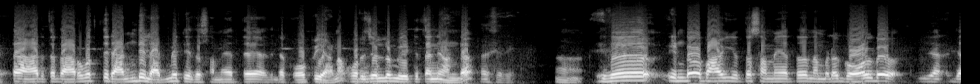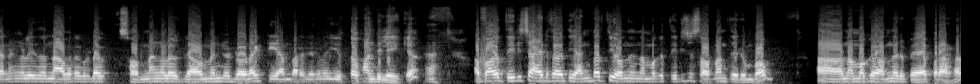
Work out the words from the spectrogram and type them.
എട്ട് ആയിരത്തി തൊള്ളായിരത്തി അറുപത്തി രണ്ടിൽ അഡ്മിറ്റ് ചെയ്ത സമയത്തെ അതിന്റെ കോപ്പിയാണ് ഒറിജിനലും വീട്ടിൽ തന്നെ ഉണ്ട്. ശരി. ഇത് ഇൻഡോ പാക് യുദ്ധ സമയത്ത് നമ്മുടെ ഗോൾഡ് ജനങ്ങളിൽ നിന്ന് അവരവരുടെ സ്വർണങ്ങൾ ഗവൺമെന്റ് ഡൊണേറ്റ് ചെയ്യാൻ പറഞ്ഞിരുന്ന യുദ്ധ ഫണ്ടിലേക്ക് അപ്പൊ അത് തിരിച്ച് ആയിരത്തി തൊള്ളായിരത്തി അൻപത്തി ഒന്നിൽ നമുക്ക് തിരിച്ച് സ്വർണം തരുമ്പോൾ നമുക്ക് അന്നൊരു പേപ്പറാണ്.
